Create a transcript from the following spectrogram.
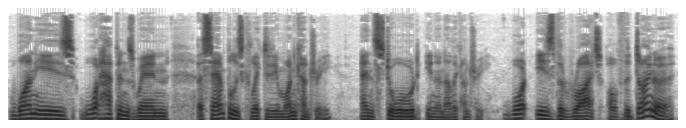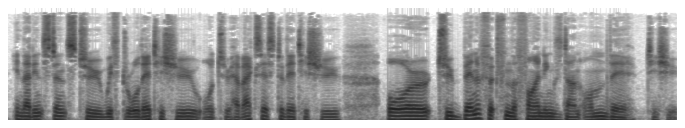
One is what happens when a sample is collected in one country and stored in another country? What is the right of the donor in that instance to withdraw their tissue or to have access to their tissue or to benefit from the findings done on their tissue?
